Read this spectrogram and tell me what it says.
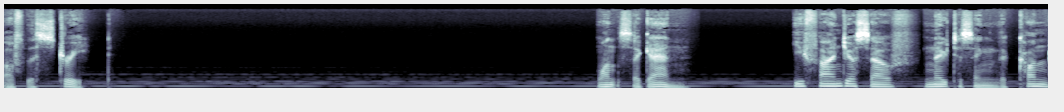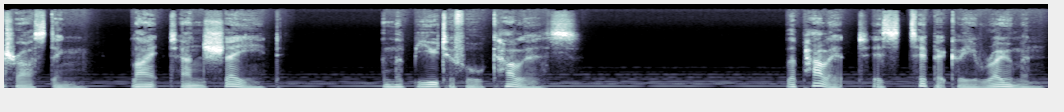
of the street. Once again, you find yourself noticing the contrasting light and shade and the beautiful colours. The palette is typically Roman,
